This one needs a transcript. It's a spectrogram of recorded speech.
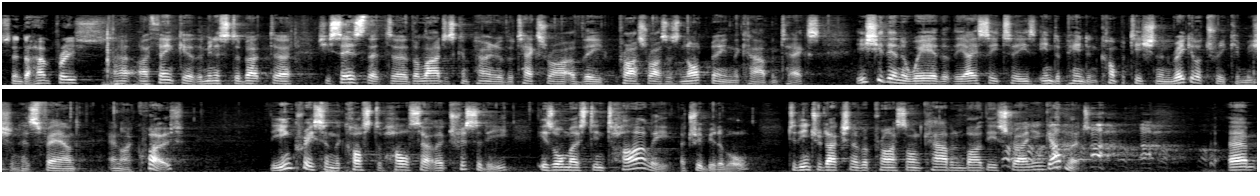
Senator Humphries. Uh, I thank uh, the minister, but uh, she says that uh, the largest component of the tax of the price rise has not been the carbon tax. Is she then aware that the ACT's Independent Competition and Regulatory Commission has found, and I quote, the increase in the cost of wholesale electricity is almost entirely attributable to the introduction of a price on carbon by the Australian government. Um,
